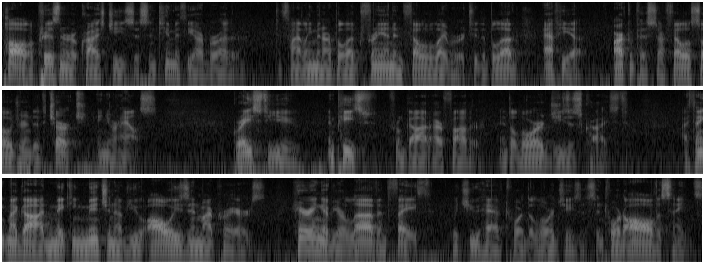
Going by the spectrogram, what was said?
Paul, a prisoner of Christ Jesus, and Timothy, our brother, to Philemon, our beloved friend and fellow laborer, to the beloved Apphia, Archippus, our fellow soldier, and to the church in your house. Grace to you and peace from God our Father and the Lord Jesus Christ. I thank my God, making mention of you always in my prayers, hearing of your love and faith which you have toward the Lord Jesus and toward all the saints,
